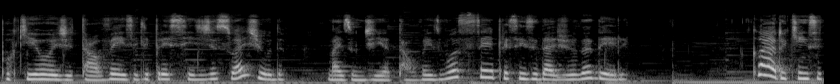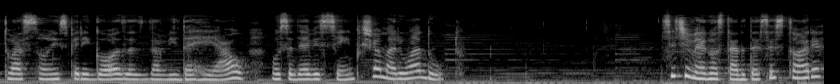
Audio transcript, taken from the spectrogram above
Porque hoje talvez ele precise de sua ajuda, mas um dia talvez você precise da ajuda dele. Claro que em situações perigosas da vida real você deve sempre chamar um adulto se tiver gostado dessa história,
